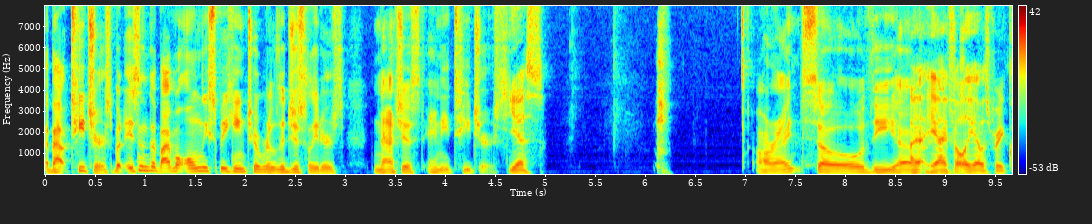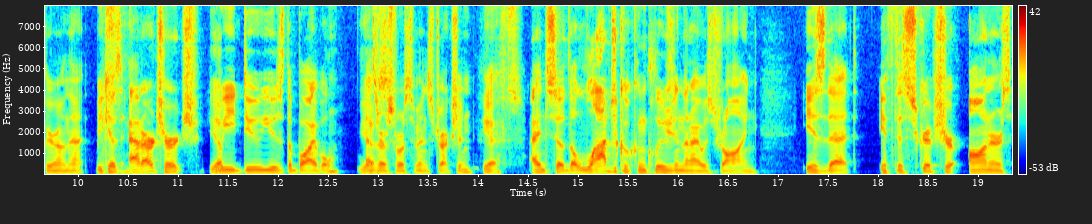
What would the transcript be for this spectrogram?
about teachers, but isn't the Bible only speaking to religious leaders, not just any teachers? Yes. All right. So the uh, I, yeah, I felt like I was pretty clear on that because at our church Yep. we do use the Bible Yes. as our source of instruction. yes, And so the logical conclusion that I was drawing is that if the scripture honors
